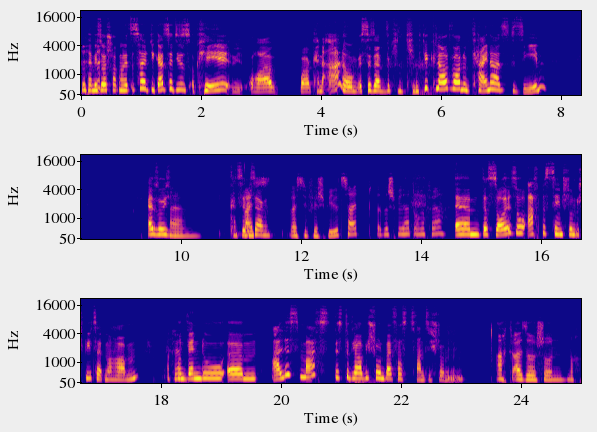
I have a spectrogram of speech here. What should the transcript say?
Ich habe mich so erschrocken. Und jetzt ist halt die ganze Zeit dieses, okay, oh, boah, keine Ahnung, ist da wirklich ein Kind geklaut worden und keiner hat es gesehen? Also ich Ähm, kann es dir nicht sagen. Weißt du, wie viel Spielzeit das Spiel hat ungefähr? Ähm, das soll so acht bis zehn Stunden Spielzeit nur haben. Okay. Und wenn du ähm, alles machst, bist du, glaube ich, schon bei fast 20 Stunden. Ach, also schon noch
